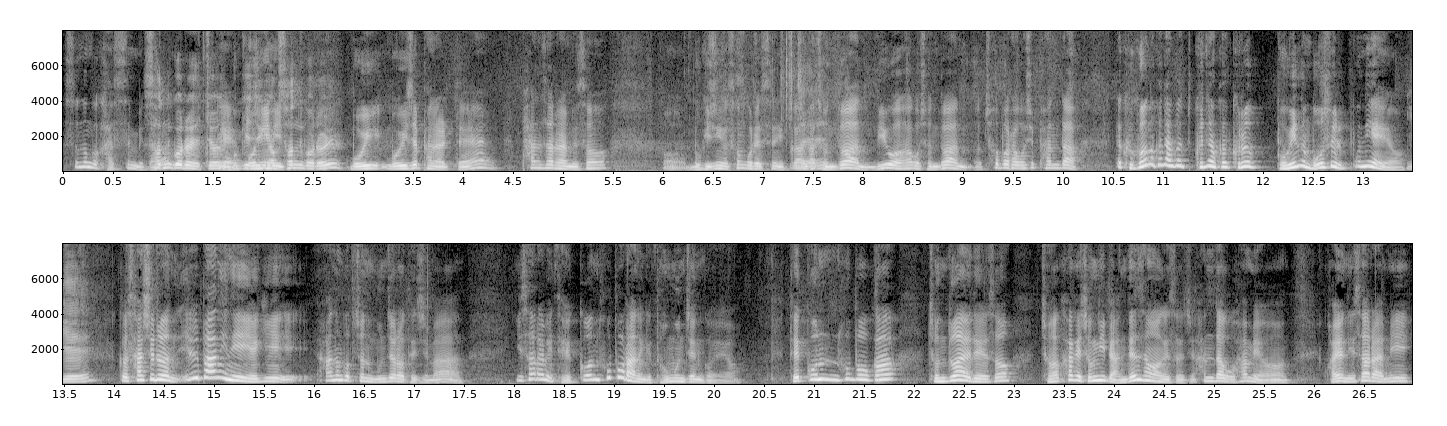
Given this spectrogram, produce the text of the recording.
쓰는 것 같습니다. 선고를 했죠. 예, 무기징역 본인이- 선고를. 모의 모의 재판할 때 판사를 하면서 어, 무기징역 선고를 했으니까 네. 나 전두환 미워하고 전두환 처벌하고 싶어한다. 근데 그거는 그냥 그- 그냥 그 그런 보이는 모습일 뿐이에요. 예. 그 사실은 일반인이 얘기하는 것도 저는 문제라고 되지만 이 사람이 대권 후보라는 게 더 문제인 거예요. 대권 후보가 전두환에 대해서 정확하게 정립이 안 된 상황에서 한다고 하면 과연 이 사람이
